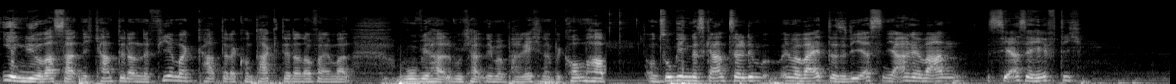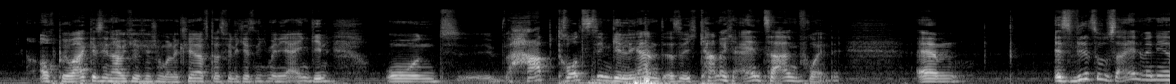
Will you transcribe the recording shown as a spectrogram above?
irgendwie über was halten. Ich kannte dann eine Firma, hatte da Kontakte dann auf einmal, wo wir halt, wo ich halt immer ein paar Rechner bekommen habe. Und so ging das Ganze halt immer weiter. Also die ersten Jahre waren sehr, sehr heftig. Auch privat gesehen habe ich euch ja schon mal erklärt, auf das will ich jetzt nicht mehr näher eingehen. Und habe trotzdem gelernt, also ich kann euch eins sagen, Freunde. Ähm, es wird so sein, wenn ihr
